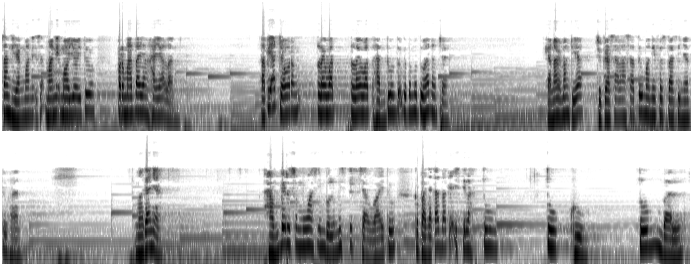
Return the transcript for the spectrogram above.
sang yang manik, manik moyo itu permata yang hayalan. Tapi ada orang lewat lewat hantu untuk ketemu Tuhan ada. Karena memang dia juga salah satu manifestasinya Tuhan. Makanya hampir semua simbol mistik Jawa itu kebanyakan pakai istilah tu, tugu, tumbal,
